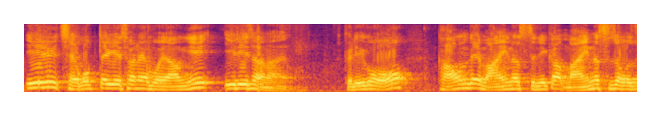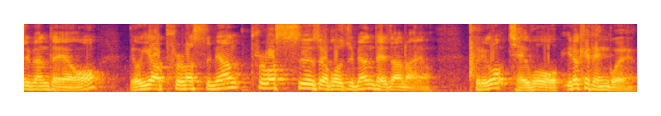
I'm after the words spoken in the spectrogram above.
1 제곱되기 전의 모양이 1이잖아요. 그리고 가운데 마이너스니까 마이너스 적어주면 돼요. 여기가 플러스면 플러스 적어주면 되잖아요. 그리고 제곱 이렇게 된 거예요.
